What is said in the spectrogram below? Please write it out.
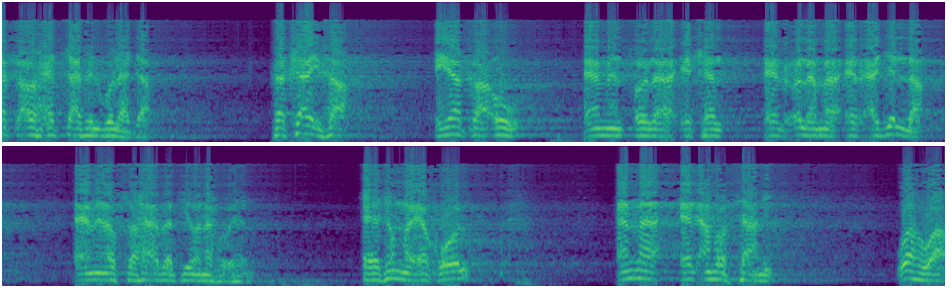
يقع حتى في البلداء فكيف يقع من أولئك العلماء الأجلة من الصحابة ونحوهم؟ ثم يقول أما الأمر الثاني وهو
